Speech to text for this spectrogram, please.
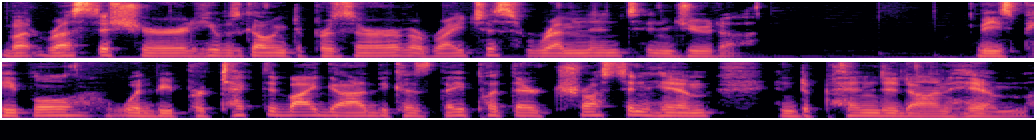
But rest assured, he was going to preserve a righteous remnant in Judah. These people would be protected by God because they put their trust in him and depended on him.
